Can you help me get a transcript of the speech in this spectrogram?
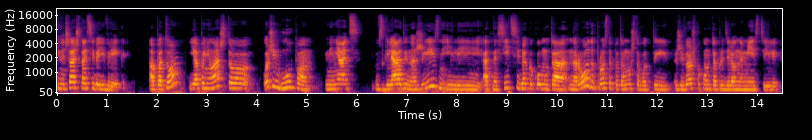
и начала считать себя еврейкой. А потом я поняла, что очень глупо менять взгляды на жизнь или относить себя к какому-то народу просто потому, что вот ты живешь в каком-то определенном месте или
